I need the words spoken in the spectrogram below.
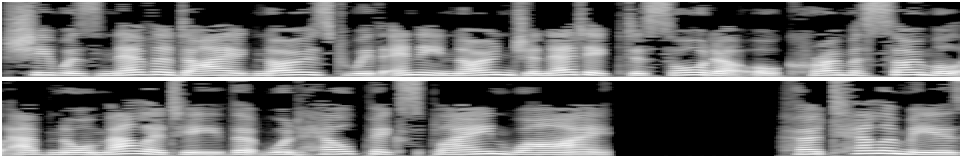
She was never diagnosed with any known genetic disorder or chromosomal abnormality that would help explain why. Her telomeres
